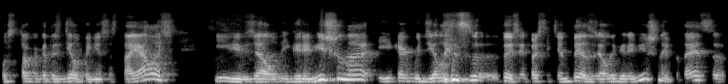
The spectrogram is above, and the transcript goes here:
после того, как эта сделка не состоялась, Иви взял Игоря Мишина и как бы делает, то есть, простите, МТС взял Игоря Мишина и пытается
